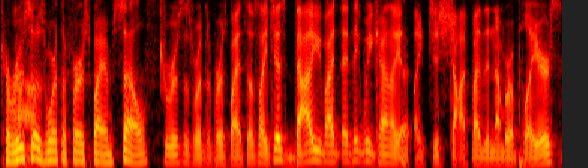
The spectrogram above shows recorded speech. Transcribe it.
Caruso's worth a first by himself. Caruso's worth the first by himself. So like just value. I, I think we kind of Uh, like, like just shocked by the number of players.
